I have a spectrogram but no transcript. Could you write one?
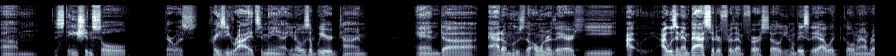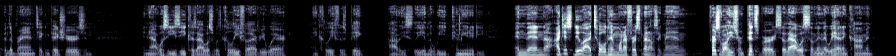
Um, the station sold. There was crazy riots in Minneapolis. You know, it was a weird time and uh, Adam, who's the owner there, he I I was an ambassador for them first. So you know, basically, I would go around repping the brand, taking pictures, and and that was easy because I was with Khalifa everywhere, and Khalifa's big, obviously, in the weed community. And then uh, I just knew. I told him when I first met, I was like, man. First of all, he's from Pittsburgh, so that was something that we had in common.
